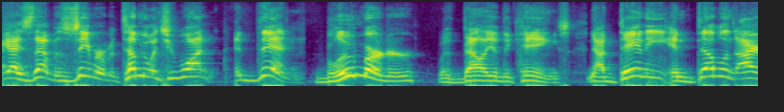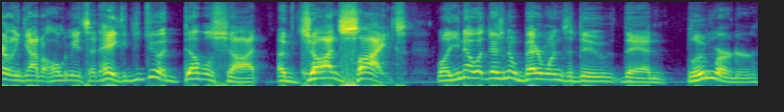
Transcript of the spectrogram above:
Right, guys, that was Zebra but Tell Me What You Want, and then Blue Murder with Valley of the Kings. Now, Danny in Dublin, Ireland got a hold of me and said, Hey, could you do a double shot of John Sykes? Well, you know what? There's no better ones to do than Blue Murder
